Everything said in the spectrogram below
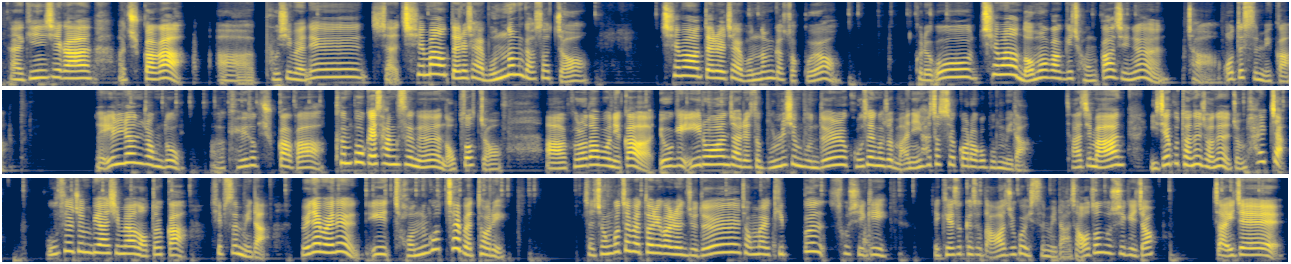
아, 긴 시간 아, 주가가 아 보시면은 진짜 7만 원대를 잘 못 넘겼었죠. 7만 원대를 잘 못 넘겼었고요. 그리고 7만 원 넘어가기 전까지는 자 어땠습니까? 네 1년 정도 아 계속 주가가 큰 폭의 상승은 없었죠. 아 그러다 보니까 여기 이러한 자리에서 물리신 분들 고생을 좀 많이 하셨을 거라고 봅니다. 자 하지만 이제부터는 저는 좀 활짝 웃을 준비하시면 어떨까 싶습니다. 왜냐면은 이 전고체 배터리 자, 전고체 배터리 관련주들 정말 기쁜 소식이 계속해서 나와주고 있습니다. 자, 어떤 소식이죠? 자, 이제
